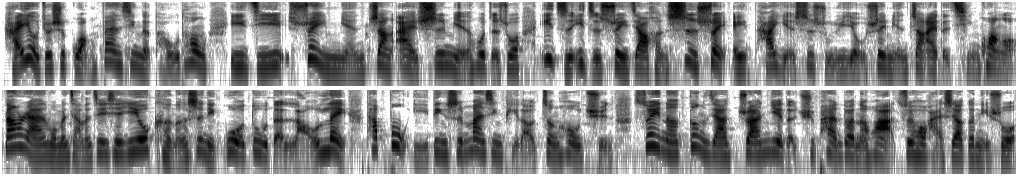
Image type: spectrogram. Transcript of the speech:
还有就是广泛性的头痛，以及睡眠障碍、失眠，或者说一直一直睡觉很嗜睡，诶，它也是属于有睡眠障碍的情况哦。当然，我们讲的这些也有可能是你过度的劳累，它。不一定是慢性疲劳症候群，所以呢，更加专业的去判断的话，最后还是要跟你说，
